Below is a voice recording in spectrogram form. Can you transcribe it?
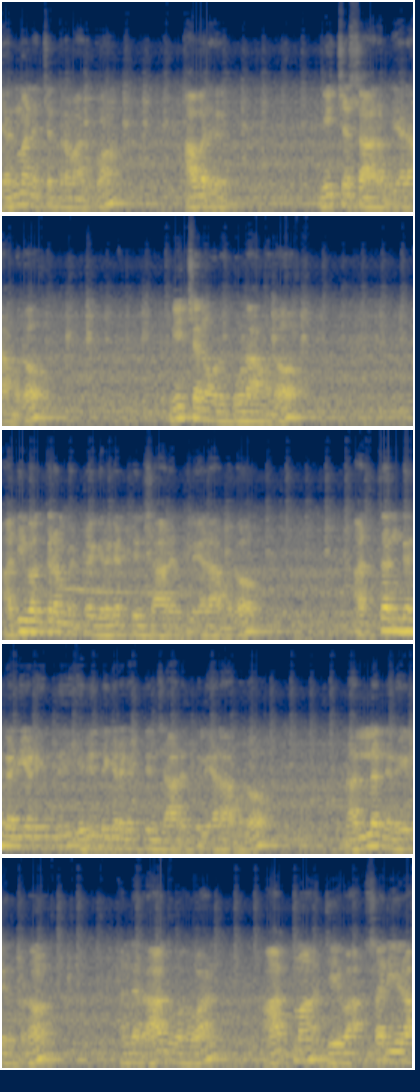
ஜென்ம நட்சத்திரமாக இருக்கும். அவர் நீச்சசாரம் ஏறாமலோ நீச்சனோடு கூடாமலோ அதிவக்கிரம் பெற்ற கிரகத்தின் சாரத்தில் ஏறாமலோ அஸ்தங்க கதியடைந்து எரிந்த கிரகத்தின் சாரத்தில் ஏறாமலோ நல்ல நிலையில் இருக்கணும். அந்த ராகு பகவான் ஆத்மா ஜீவா சரீரா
